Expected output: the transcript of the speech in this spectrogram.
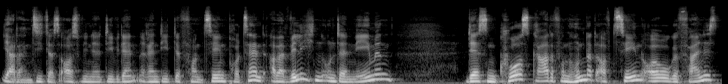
ja, dann sieht das aus wie eine Dividendenrendite von 10%. Aber will ich ein Unternehmen, dessen Kurs gerade von 100 auf 10 Euro gefallen ist,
